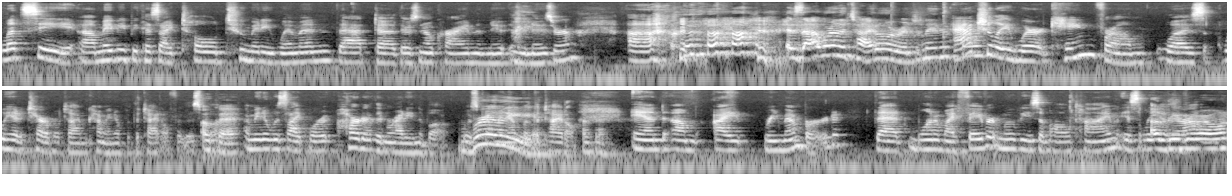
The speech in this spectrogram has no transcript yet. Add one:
let's see. Uh, maybe because I told too many women that uh, there's no crying in the, new- in the newsroom. Uh, Is that where the title originated from? Actually, where it came from was we had a terrible time coming up with the title for this book. Okay. I mean, it was like we're harder than writing the book was coming up Really? with the title. Okay. And um, I remembered that one of my favorite movies of all time is Leave, A Their Own.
